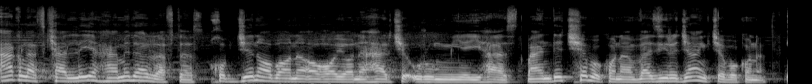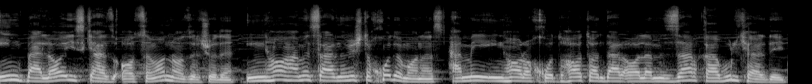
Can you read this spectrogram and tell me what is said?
عقل از کله همه در رفته است. خب جنابان آقایان هرچه ارومیه ای هست بنده چه بکنم؟ وزیر جنگ چه بکنم؟ این بلایی است که از آسمان نازل شده. اینها همه سرنوشت خودمان است. همه اینها را خودهاتان در عالم زر قبول کردید.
